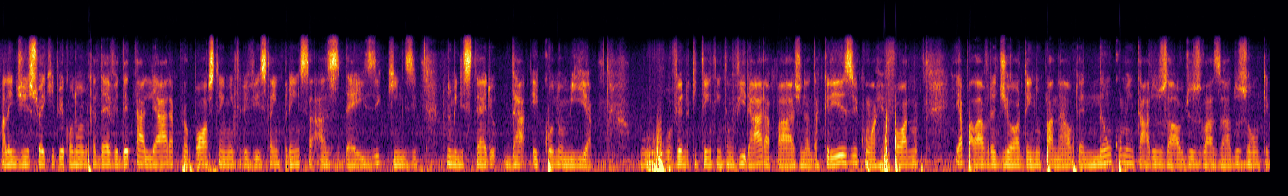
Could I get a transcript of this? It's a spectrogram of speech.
Além disso, a equipe econômica deve detalhar a proposta em uma entrevista à imprensa às 10h15 no Ministério da Economia o governo que tenta então virar a página da crise com a reforma e a palavra de ordem no Planalto é não comentar os áudios vazados ontem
